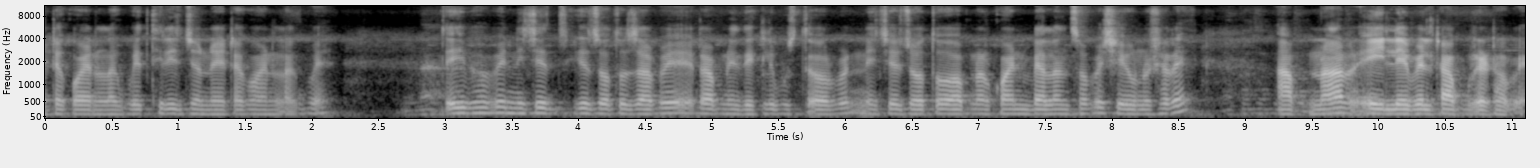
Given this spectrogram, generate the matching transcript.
এটা কয়েন লাগবে থ্রির জন্য এটা কয়েন লাগবে। তো এইভাবে নিচের দিকে যত যাবে এটা আপনি দেখলে বুঝতে পারবেন, নিচে যত আপনার কয়েন ব্যালেন্স হবে সেই অনুসারে আপনার এই লেভেলটা আপগ্রেড হবে।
